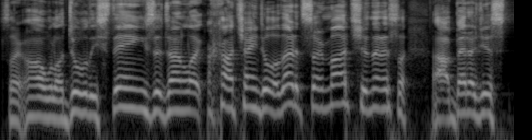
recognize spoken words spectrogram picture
It's like, oh, well, I do all these things that don't like, I can't change all of that. It's so much. And then it's like, oh, I better just,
